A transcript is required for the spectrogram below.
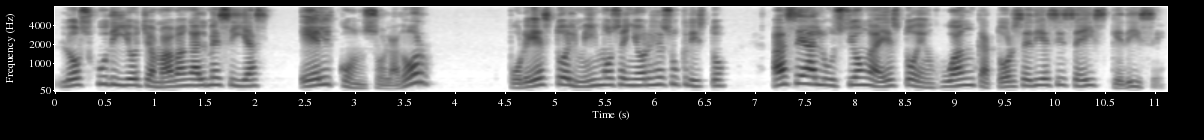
los judíos llamaban al Mesías el consolador por esto el mismo Señor Jesucristo hace alusión a esto en Juan 14, 16, que dice,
